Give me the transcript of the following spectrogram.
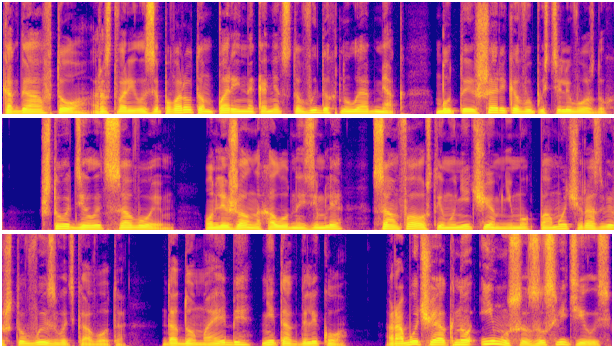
Когда авто растворилось за поворотом, парень наконец-то выдохнул и обмяк, будто из шарика выпустили воздух. Что делать с Савоем? Он лежал на холодной земле, сам Фауст ему ничем не мог помочь, разве что вызвать кого-то. До дома Эбби не так далеко. Рабочее окно Имуса засветилось.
